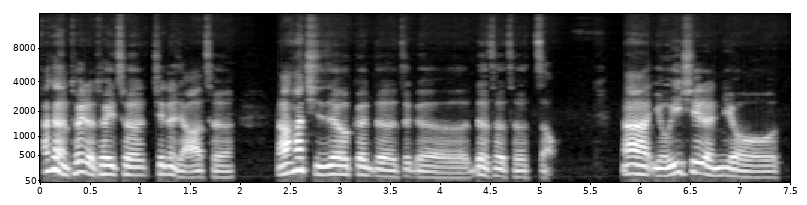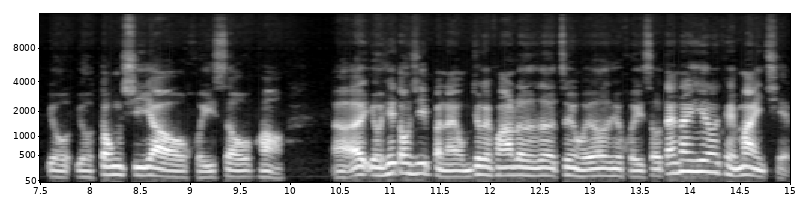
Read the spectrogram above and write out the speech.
他可能推着推车，牵着脚踏车，然后他其实又跟着这个垃圾车走，那有一些人有有有东西要回收哈。呃，有些东西本来我们就可以放到垃圾资源回收去回收，但那些东西可以卖钱，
